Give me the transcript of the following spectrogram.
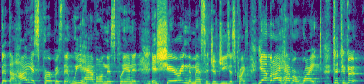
that the highest purpose that we have on this planet is sharing the message of Jesus Christ. Yeah, but I have a right to. to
